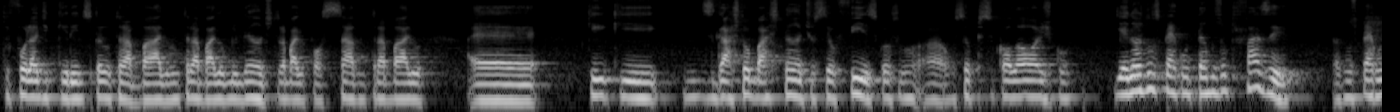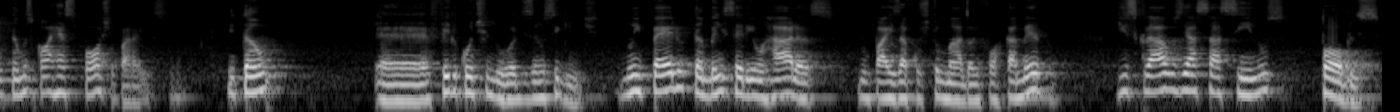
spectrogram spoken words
que foram adquiridos pelo trabalho, um trabalho humilhante, um trabalho forçado, um trabalho é, que, que, desgastou bastante o seu físico, o seu psicológico. E aí nós nos perguntamos o que fazer. Nós nos perguntamos qual a resposta para isso. Né? Então, é, Filho continua dizendo o seguinte: No império também seriam raras, num país acostumado ao enforcamento, de escravos e assassinos pobres.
